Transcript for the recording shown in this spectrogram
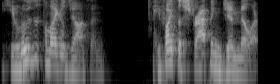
he loses to Michael Johnson. He fights a strapping Jim Miller,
